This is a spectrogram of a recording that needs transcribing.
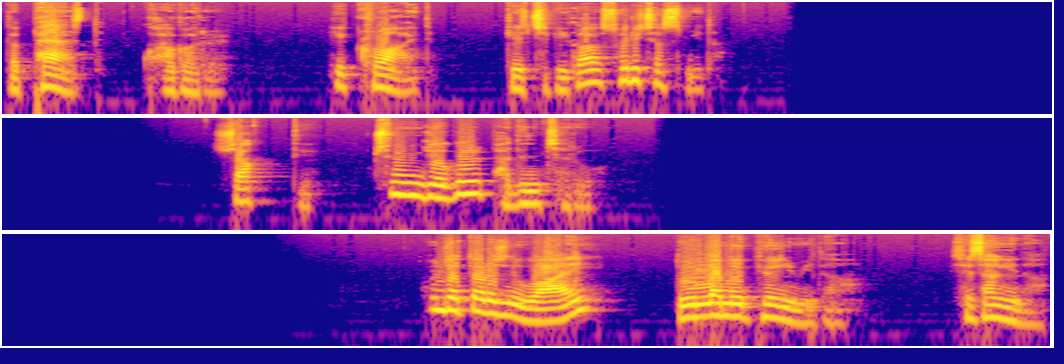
The past. 과거를. He cried. 개츠비가 소리쳤습니다. shocked. 충격을 받은 채로. 혼자 떨어진 why? 놀람의 표현입니다. 세상에나.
